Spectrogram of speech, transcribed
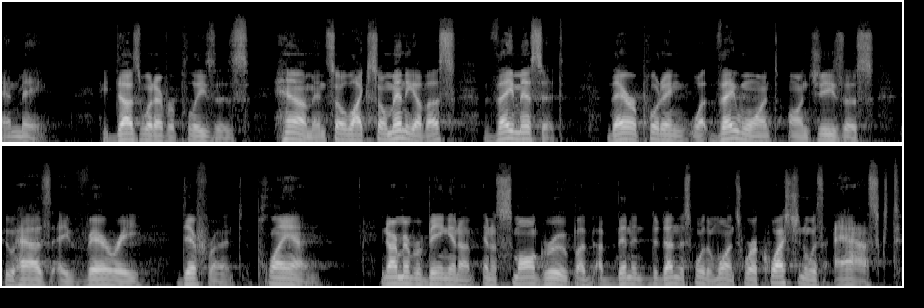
and me. He does whatever pleases him. And so, like so many of us, they miss it. They're putting what they want on Jesus, who has a very different plan you know, I remember being in a, in a small group. I've, I've been in, done this more than once, where a question was asked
